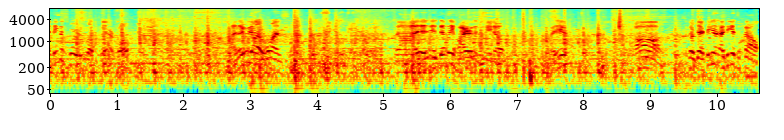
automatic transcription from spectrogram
I think the score was what 10 or 12. I think we got it once. Nah, it, it's definitely higher than Chino. I think. Ah, it's okay. I think I think it's a foul.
